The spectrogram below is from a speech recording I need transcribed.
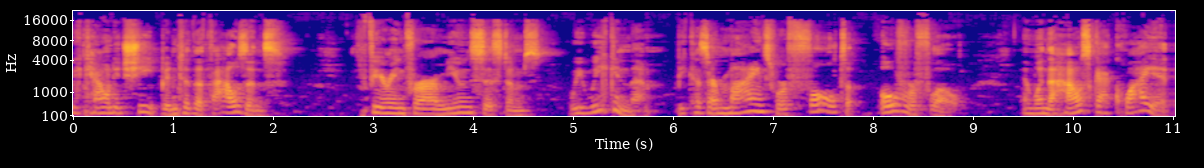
we counted sheep into the thousands. Fearing for our immune systems, we weakened them because our minds were full to overflow. And when the house got quiet,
